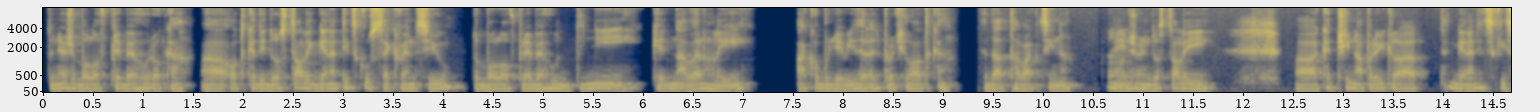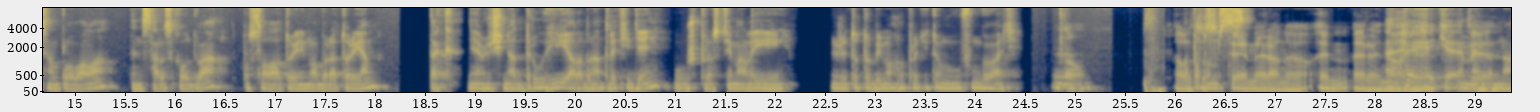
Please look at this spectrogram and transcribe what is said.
to nie, že bolo v priebehu roka. A odkedy dostali genetickú sekvenciu, to bolo v priebehu dní, keď navrhli, ako bude vyzerať protilátka, teda tá vakcína. Hej, že oni dostali keď Čína prvýkrát geneticky samplovala ten SARS-CoV-2, poslala to iným laboratóriám, tak neviem, či na druhý alebo na tretí deň už proste mali, že toto by mohlo proti tomu fungovať. No. Ale to sú tie mRNA. mRNA hej, hej, tie mRNA,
